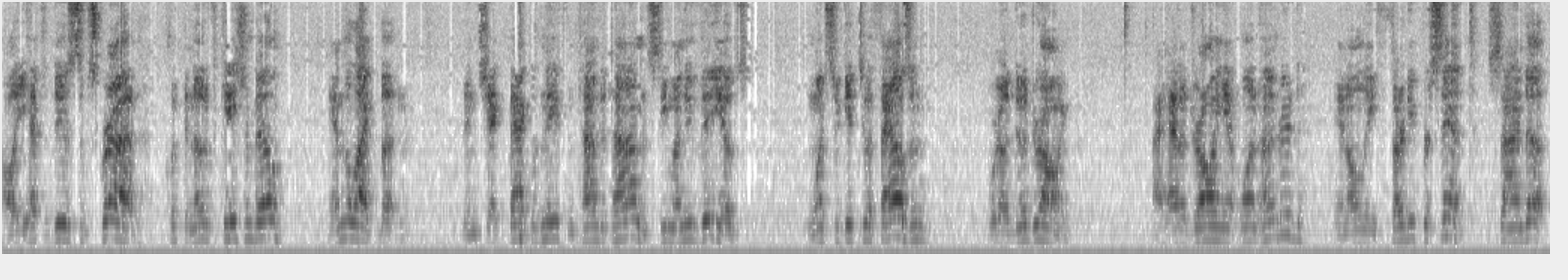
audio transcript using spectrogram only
all you have to do is subscribe, click the notification bell, and the like button. Then check back with me from time to time and see my new videos. Once we get to a thousand, we're going to do a drawing. I had a drawing at 100 and only 30% signed up.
